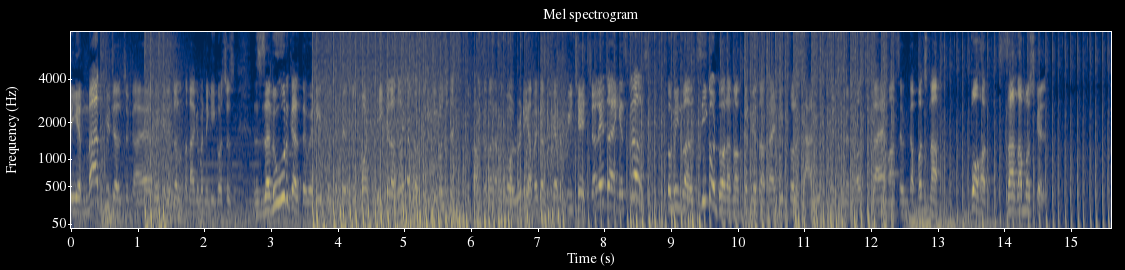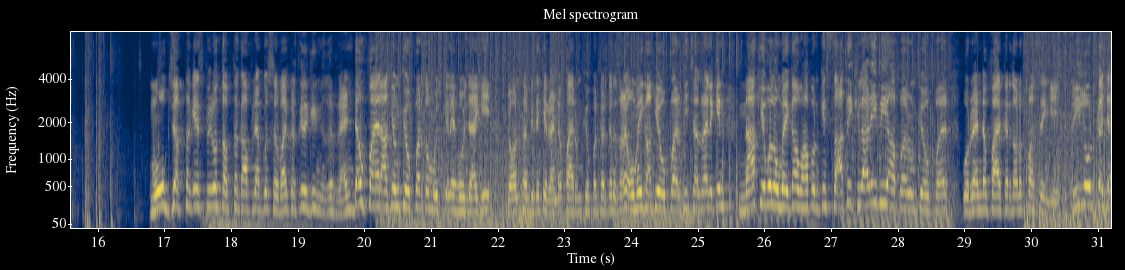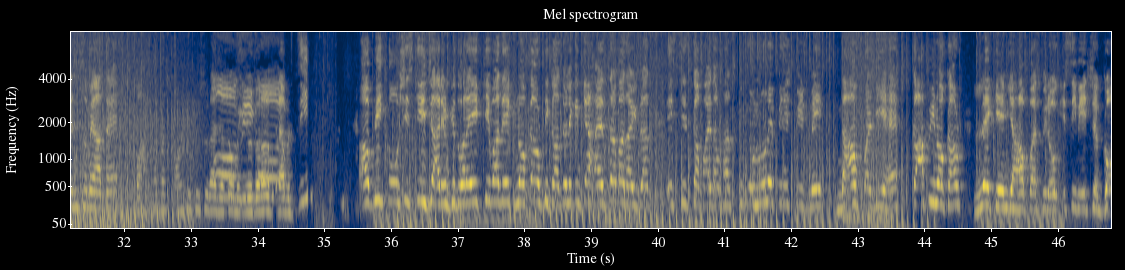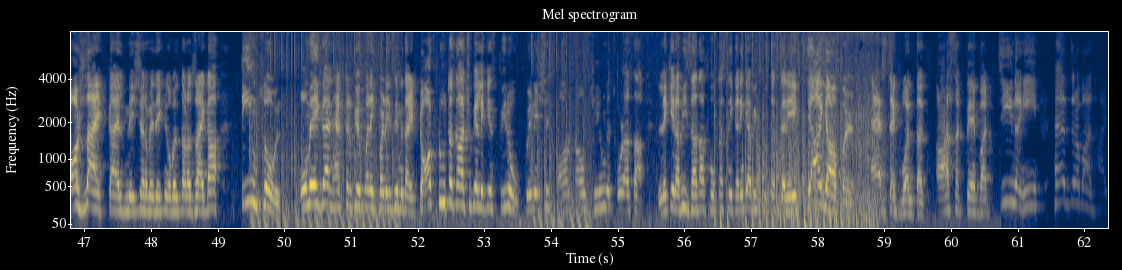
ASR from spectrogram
ये भी चल चुका है। भाई चलो की कोशिश ज़रूर करते हुए टीम ठीक करा जाएगा तो ज़्यादा ऑलरेडी चुके हैं पीछे चले जाएँगे स्क्रल्स तो मीनवाइल द्वारा नॉक कर दिया जाता है। टीम सोल सैंडविच में फंस चुका है। वहाँ से उनका बचना बहुत ज़्यादा मुश्किल। स्मोक जब तक है स्पीरो तब तक आपने आपको सर्वाइव करते लेकिन अगर रैंडम फायर आके उनके ऊपर तो मुश्किलें हो जाएगी। जॉनसन भी देखिए रैंडम फायर उनके ऊपर करते नज़र है। ओमेगा के ऊपर भी चल रहा है लेकिन ना केवल ओमेगा वहाँ पर उनके साथी खिलाड़ी भी यहाँ पर उनके ऊपर वो रैंडम फायर करते और फंसेंगे। रीलोड का जैसे समय आता है वहाँ पर बस ऑडियो सुना जाता है Oh, ओमेगा द्वारा। अभी कोशिश की जा रही है उनके द्वारा। एक के बाद एक नॉकआउट निकालते हो लेकिन क्या हैदराबाद हाइड्रास इस चीज़ का फ़ायदा उठा क्योंकि उन्होंने फिनिश स्पीड में नाम पढ़ लिए है। काफ़ी नॉकआउट लेकिन यहाँ पर फिर इसी बीच गॉड लाइक का एलिमिनेशन हमें देखने को मिलता नज़र आएगा। Team Soul Omega and Hector के ऊपर एक बड़ी ज़िम्मेदारी। टॉप टू तक आ चुके हैं, लेकिन स्पीरो फिनिशेस और काउंट चाहिए होंगे थोड़ा सा लेकिन अभी ज़्यादा फोकस नहीं करेंगे, अभी फोकस करेंगे क्या यहाँ पर? हैशटैग वन तक आ सकते हैं बट जी नहीं हैदराबाद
